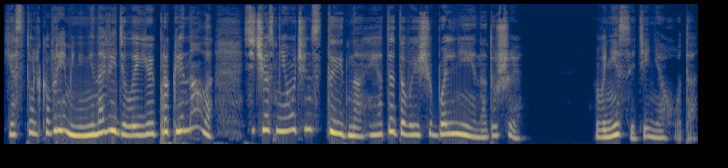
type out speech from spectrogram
Я столько времени ненавидела ее и проклинала. Сейчас мне очень стыдно, и от этого еще больнее на душе. Вниз идти неохота.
